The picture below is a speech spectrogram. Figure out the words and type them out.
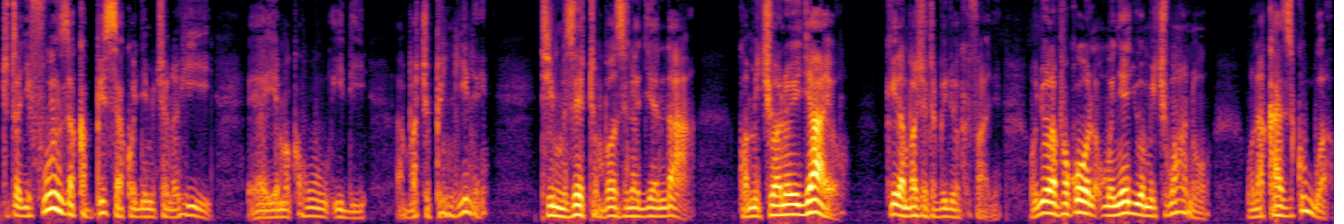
tutajifunza kabisa kwenye michano hii uh, ya mwaka huu idi ambacho pengine timu zetu ambazo zinajiandaa kwa michuano ijayo kile ambacho itabidi wakifanya unajua unapokuwa mwenyeji wa michuano una kazi kubwa,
